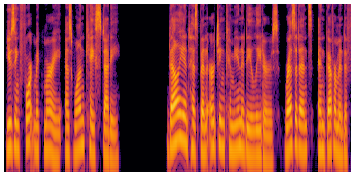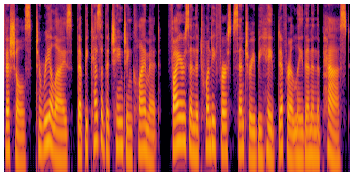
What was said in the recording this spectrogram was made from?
using Fort McMurray as one case study. Vaillant has been urging community leaders, residents, and government officials to realize that because of the changing climate, Fires in the 21st century behave differently than in the past,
